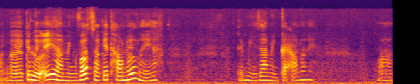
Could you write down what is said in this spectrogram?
Mọi người cái lưỡi mình vớt ra cái thau nước này nhá thế mình ra mình cạo nó đi wow.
